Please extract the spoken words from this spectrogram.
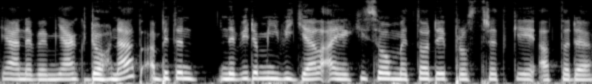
já nevím, nějak dohnat, aby ten nevědomý viděl a jaký jsou metody, prostředky a tedy.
